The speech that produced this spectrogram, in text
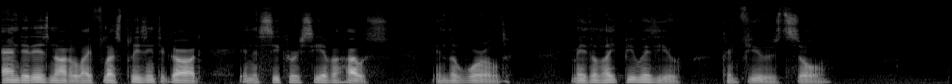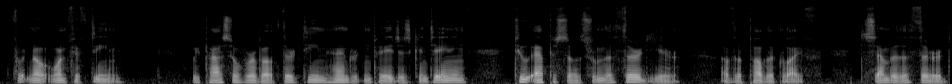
and it is not a life less pleasing to God in the secrecy of a house in the world. May the light be with you, confused soul. Footnote 115. We pass over about 13 handwritten pages containing two episodes from the third year of the public life, December the 3rd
